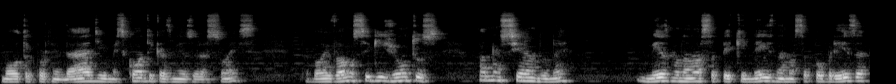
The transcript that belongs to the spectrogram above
uma outra oportunidade, mas conte com as minhas orações, tá bom? E vamos seguir juntos anunciando, né? Mesmo na nossa pequenez, na nossa pobreza,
